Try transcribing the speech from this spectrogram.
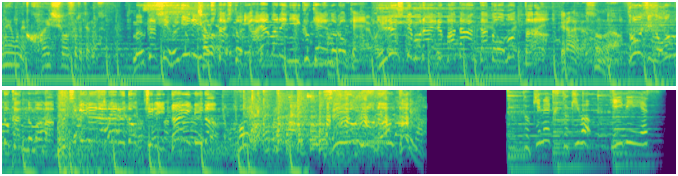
金をね返し忘れてるんですよ。昔不義理をした人に謝りに行く系のロケ許してもらえるパターンかと思ったらイライラすんなよ当時の温度感のままブチギレられるドッキリ第2弾。水曜日のダウンタウン。ときめく時を TBS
